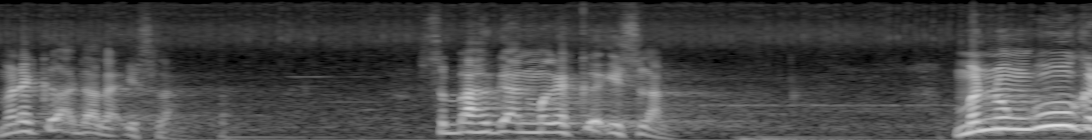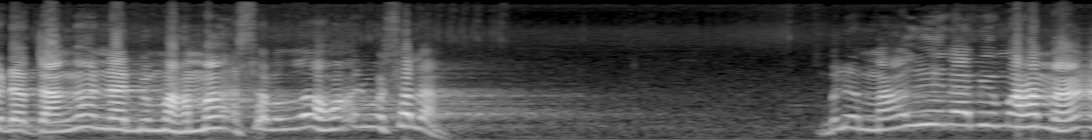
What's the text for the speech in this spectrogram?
Mereka adalah Islam. Sebahagian mereka Islam menunggu kedatangan Nabi Muhammad sallallahu alaihi wasallam. Bila mari Nabi Muhammad,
